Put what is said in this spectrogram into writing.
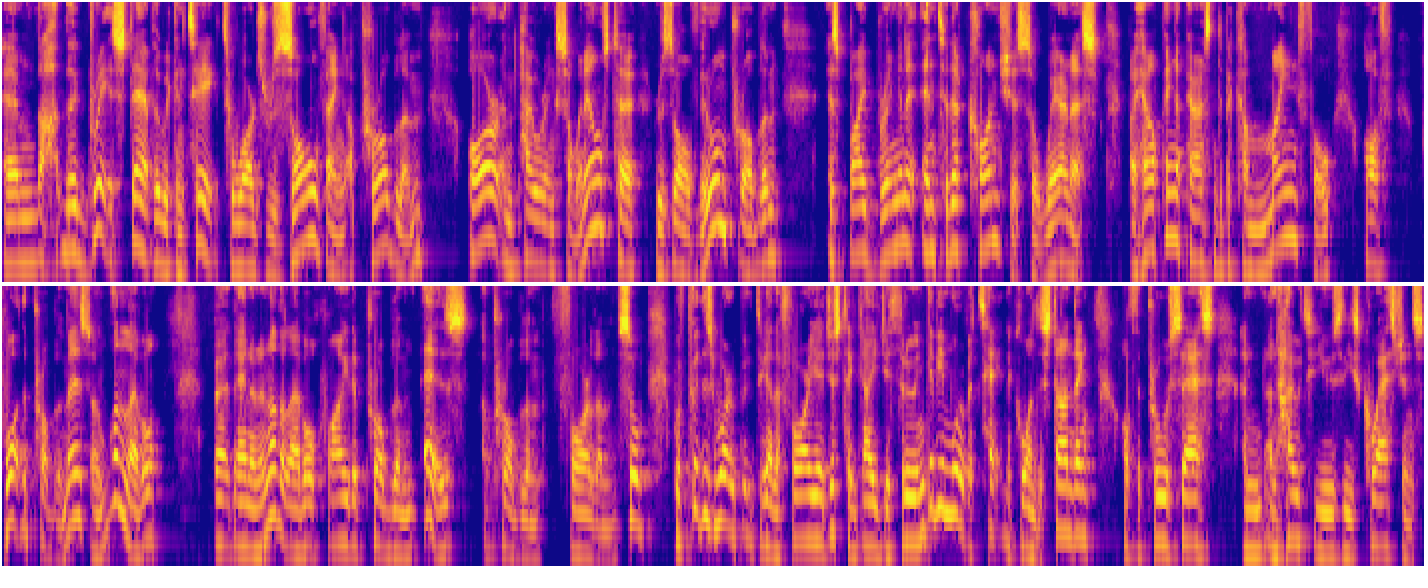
um, the, the greatest step that we can take towards resolving a problem or empowering someone else to resolve their own problem is by bringing it into their conscious awareness, by helping a person to become mindful of what the problem is on one level, but then on another level, why the problem is a problem for them. So we've put this workbook together for you just to guide you through and give you more of a technical understanding of the process and and how to use these questions.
